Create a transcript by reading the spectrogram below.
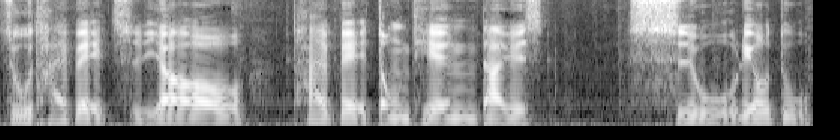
住台北，只要台北冬天大约十五六度，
